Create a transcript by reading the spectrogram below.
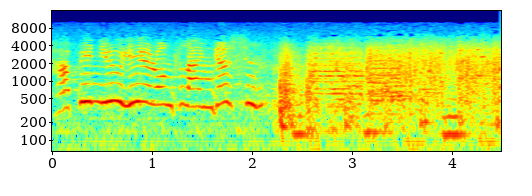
Happy New Year, Uncle Angus.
